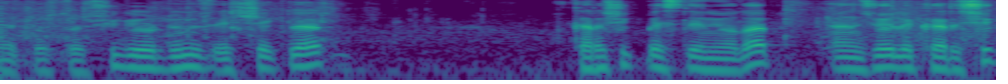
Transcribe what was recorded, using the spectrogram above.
evet dostlar şu gördüğünüz eşekler karışık besleniyorlar. Yani şöyle karışık.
